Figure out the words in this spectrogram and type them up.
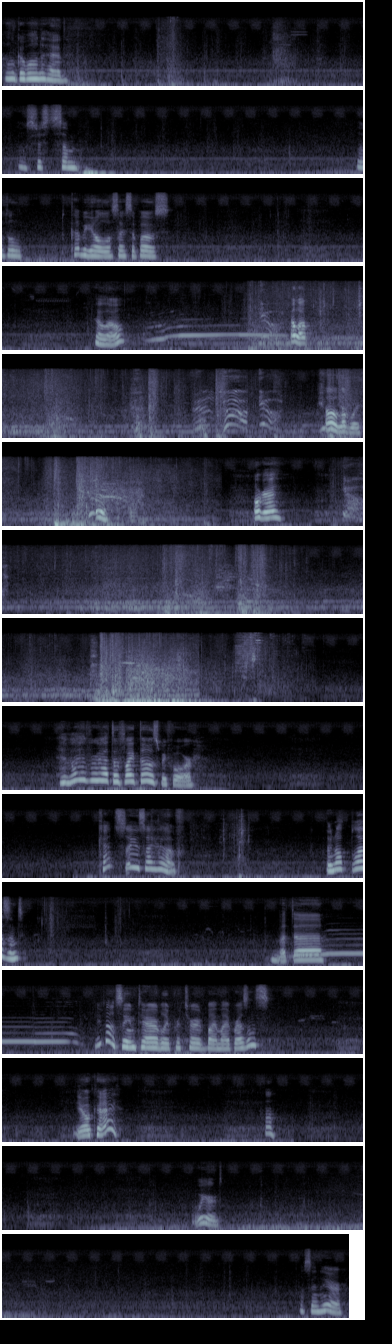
I'll go on ahead. It's just some little cubbyholes, I suppose. Hello? Hello. Oh, lovely. Ugh. Okay. Have I ever had to fight those before? Can't say as I have. They're not pleasant. But, uh... You don't seem terribly perturbed by my presence. You okay? Huh. Weird. What's in here?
